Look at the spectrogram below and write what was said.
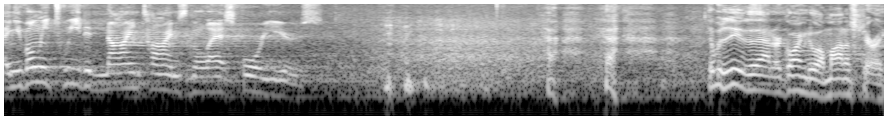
And you've only tweeted nine times in the last four years. It was either that or going to a monastery.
